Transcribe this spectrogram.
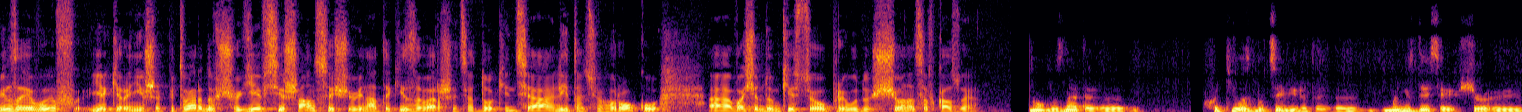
Він заявив, як і раніше, підтвердив, що є всі шанси, що війна таки завершиться до кінця літа цього року. Е, Ваші думки з цього приводу, що на це вказує? Ну, ви знаєте, е, хотілося б в це вірити. Мені здається, е,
